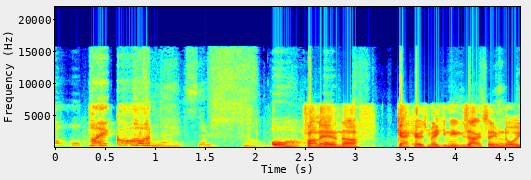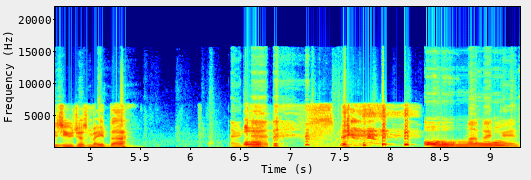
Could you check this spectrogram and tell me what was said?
Oh my god. So. Oh, Funny oh. enough, Gekko's making the exact same noise you just made there. I'm Oh. dead. oh. Not that good.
